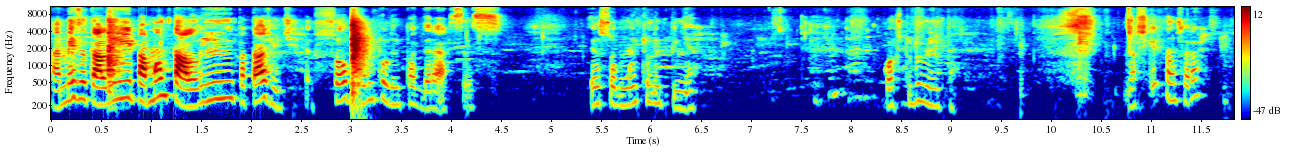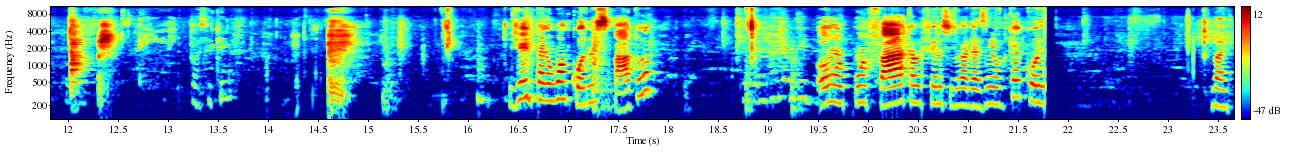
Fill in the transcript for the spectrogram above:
A mesa tá limpa, a mão tá limpa, tá, gente? Eu sou muito limpa, graças. Eu sou muito limpinha. Gosto tudo limpa. Acho que não, será? Aqui. Gente, pega alguma coisa na espátula. Ou uma, uma faca, vai assim devagarzinho, qualquer coisa. Vai.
